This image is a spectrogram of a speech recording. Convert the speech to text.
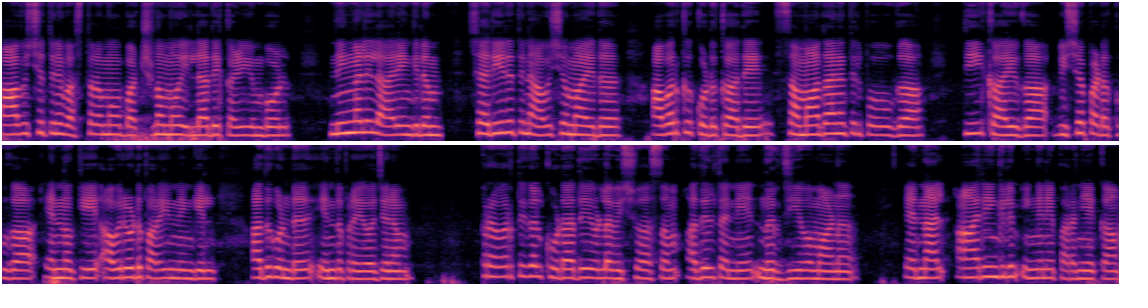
ആവശ്യത്തിന് വസ്ത്രമോ ഭക്ഷണമോ ഇല്ലാതെ കഴിയുമ്പോൾ നിങ്ങളിൽ ആരെങ്കിലും ശരീരത്തിന് ആവശ്യമായത് അവർക്ക് കൊടുക്കാതെ സമാധാനത്തിൽ പോവുക തീ കായുക വിശപ്പടക്കുക എന്നൊക്കെ അവരോട് പറയുന്നെങ്കിൽ അതുകൊണ്ട് എന്ത് പ്രയോജനം? പ്രവർത്തികൾ കൂടാതെയുള്ള വിശ്വാസം അതിൽ തന്നെ നിർജീവമാണ്. എന്നാൽ ആരെങ്കിലും ഇങ്ങനെ പറഞ്ഞേക്കാം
